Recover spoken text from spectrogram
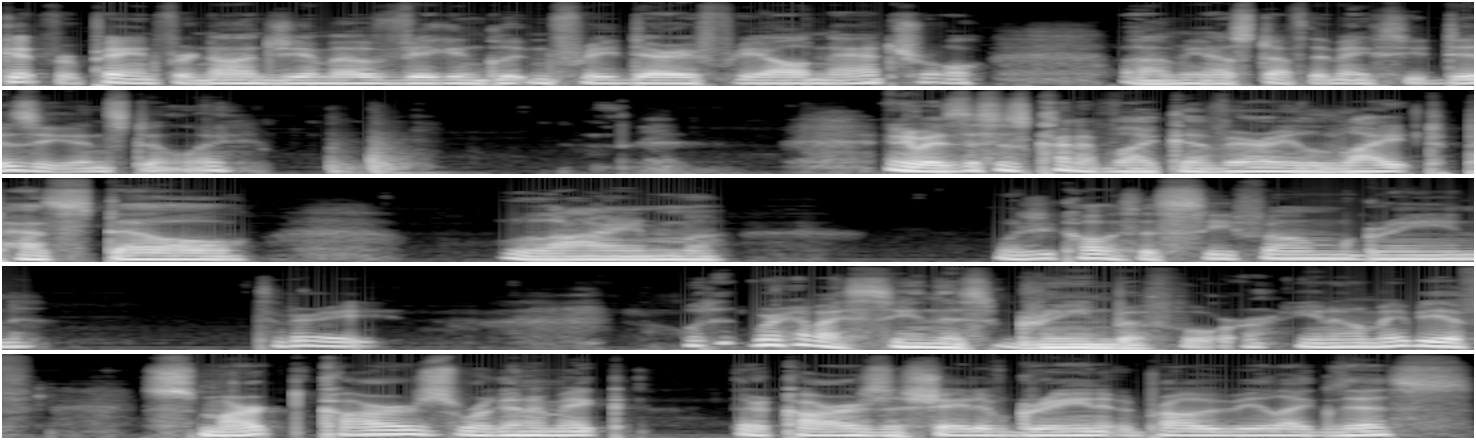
get for paying for non GMO, vegan, gluten free, dairy free, all natural, um, you know, stuff that makes you dizzy instantly. Anyways, this is kind of like a very light pastel lime. What do you call this? A seafoam green. It's a very what where have I seen this green before? You know, maybe if smart cars were going to make their cars a shade of green, it would probably be like this.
